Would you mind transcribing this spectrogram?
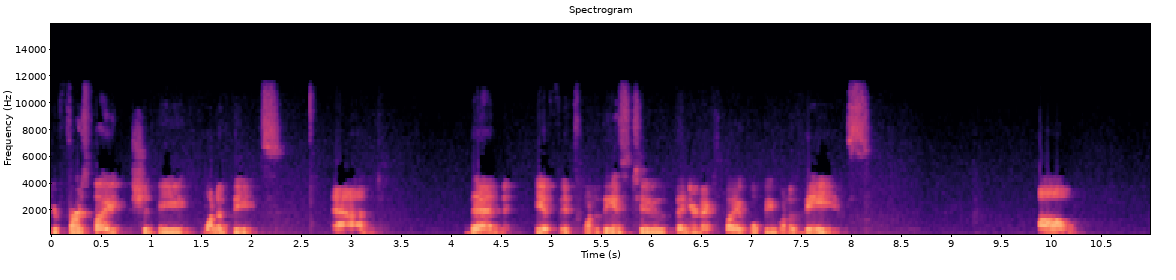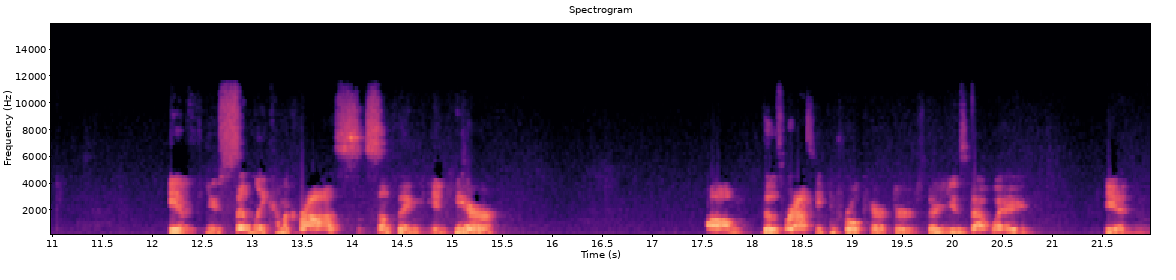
your first byte should be one of these. And then if it's one of these two, then your next byte will be one of these. Um, if you suddenly come across something in here, um, those were ASCII control characters. They're used that way in,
